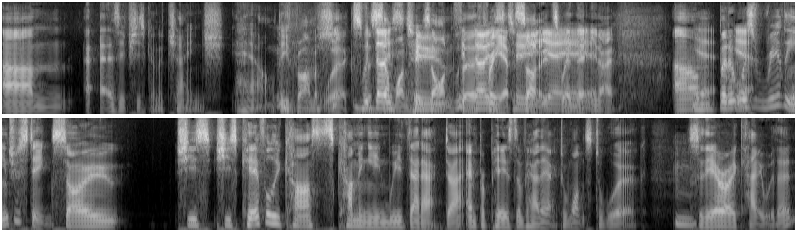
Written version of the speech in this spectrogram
Um, as if she's going to change how the environment works for someone who's on for three two, episodes yeah, when yeah, they're, yeah. you know. Um, but it was really interesting. So she's she's careful who casts coming in with that actor and prepares them for how the actor wants to work. Mm. So they're okay with it.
